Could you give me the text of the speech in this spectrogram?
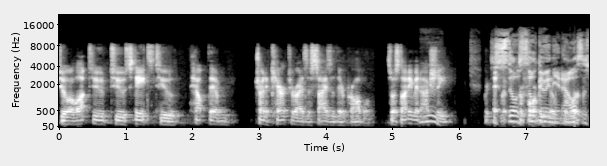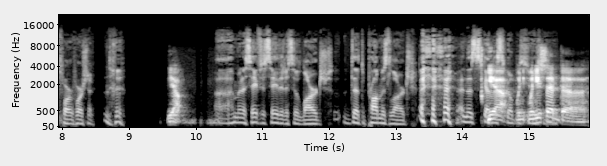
do a lot to to states to help them try to characterize the size of their problem. So it's not even hmm. actually mm. still still doing the, the analysis the portion. yeah. Uh, I'm going to safe to say that it's a large that the problem is large, and this yeah. When, when you said uh,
